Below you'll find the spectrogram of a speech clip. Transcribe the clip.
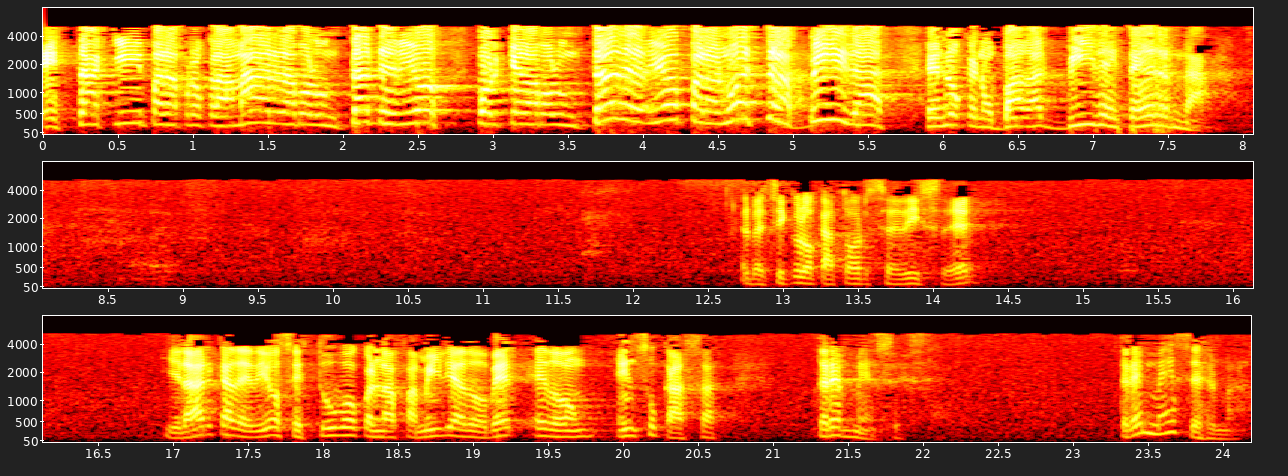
Está aquí para proclamar la voluntad de Dios, porque la voluntad de Dios para nuestras vidas es lo que nos va a dar vida eterna. El versículo 14 dice, y el arca de Dios estuvo con la familia de Obed Edom en su casa tres meses. Tres meses, hermano.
